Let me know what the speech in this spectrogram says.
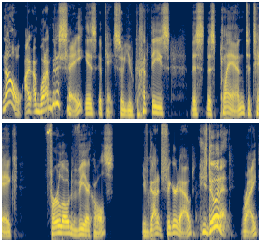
no, I, I, what I'm going to say is okay. So you've got these this this plan to take furloughed vehicles. You've got it figured out, He's doing it. right?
